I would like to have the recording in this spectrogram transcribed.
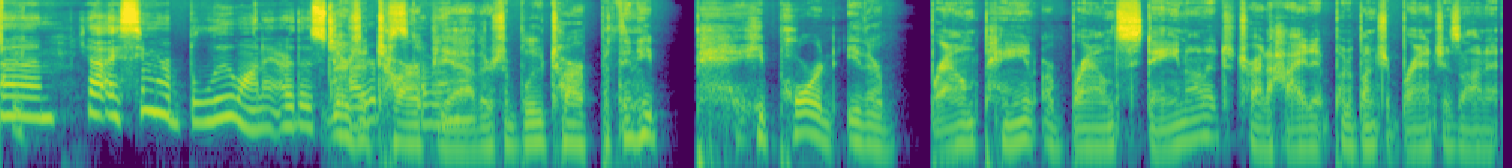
Um, yeah, I see more blue on it. Are those tarps? There's a tarp, yeah. it? There's a blue tarp, but then he he poured either brown paint or brown stain on it to try to hide it. Put a bunch of branches on it.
